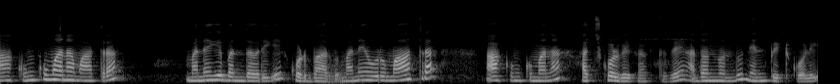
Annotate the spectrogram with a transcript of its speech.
ಆ ಕುಂಕುಮನ ಮಾತ್ರ ಮನೆಗೆ ಬಂದವರಿಗೆ ಕೊಡಬಾರ್ದು. ಮನೆಯವರು ಮಾತ್ರ ಆ ಕುಂಕುಮನ ಹಚ್ಕೊಳ್ಬೇಕಾಗ್ತದೆ. ಅದನ್ನೊಂದು ನೆನಪಿಟ್ಕೊಳ್ಳಿ.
